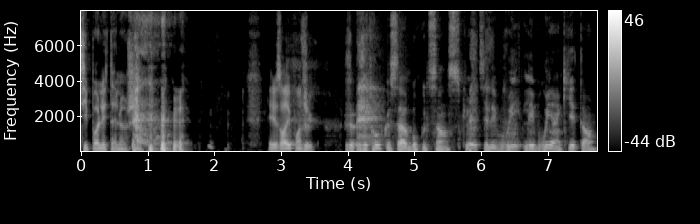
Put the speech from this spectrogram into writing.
Tipol est-elle un chat? Et les oreilles pointues. Je, je trouve que ça a beaucoup de sens que tu sais, les bruits, les bruits inquiétants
